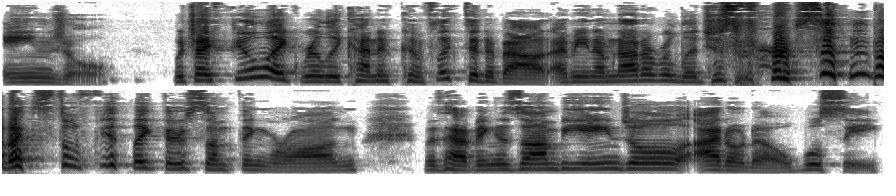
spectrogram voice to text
angel, which I feel like really kind of conflicted about. I mean, I'm not a religious person, but I still feel like there's something wrong with having a zombie angel. I don't know. We'll see.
